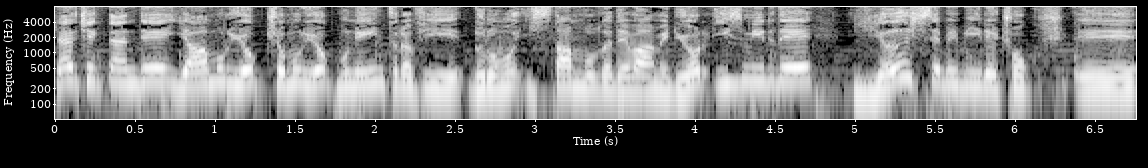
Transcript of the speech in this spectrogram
Gerçekten de yağmur yok çamur yok. Bu neyin trafiği durumu İstanbul'da devam ediyor. İzmir'de yağış sebebiyle çok e,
